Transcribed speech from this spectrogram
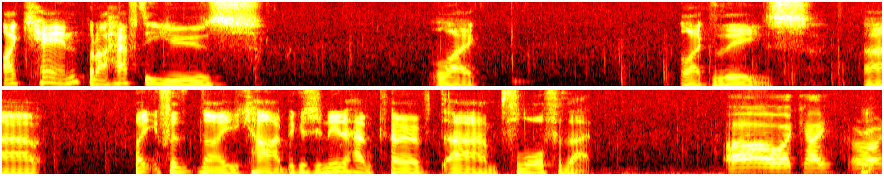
I can, but I have to use like like these. Uh, but for no, you can't because you need to have curved um, floor for that. Oh, okay, all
